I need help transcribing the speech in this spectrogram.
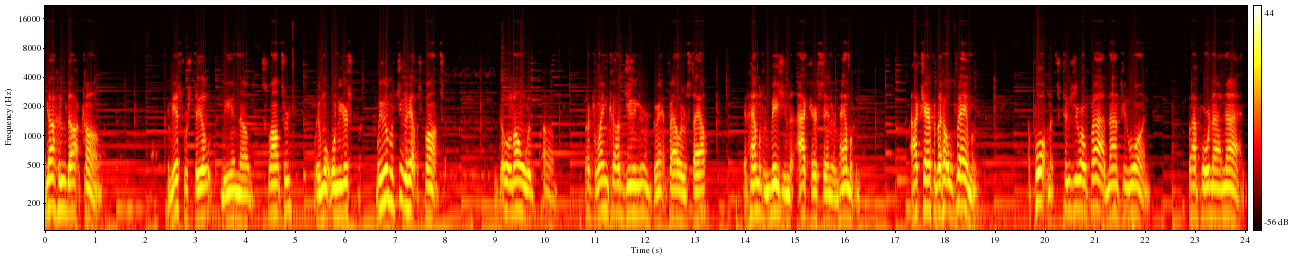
yahoo.com. And yes, we're still being um, sponsored. We want one of your, we want you to help sponsor. Go along with um, Dr. Wayne Cobb Jr., Grant Fowler, and staff at Hamilton Vision and Eye Care Center in Hamilton. Eye care for the whole family. Appointments 205 921 5499.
